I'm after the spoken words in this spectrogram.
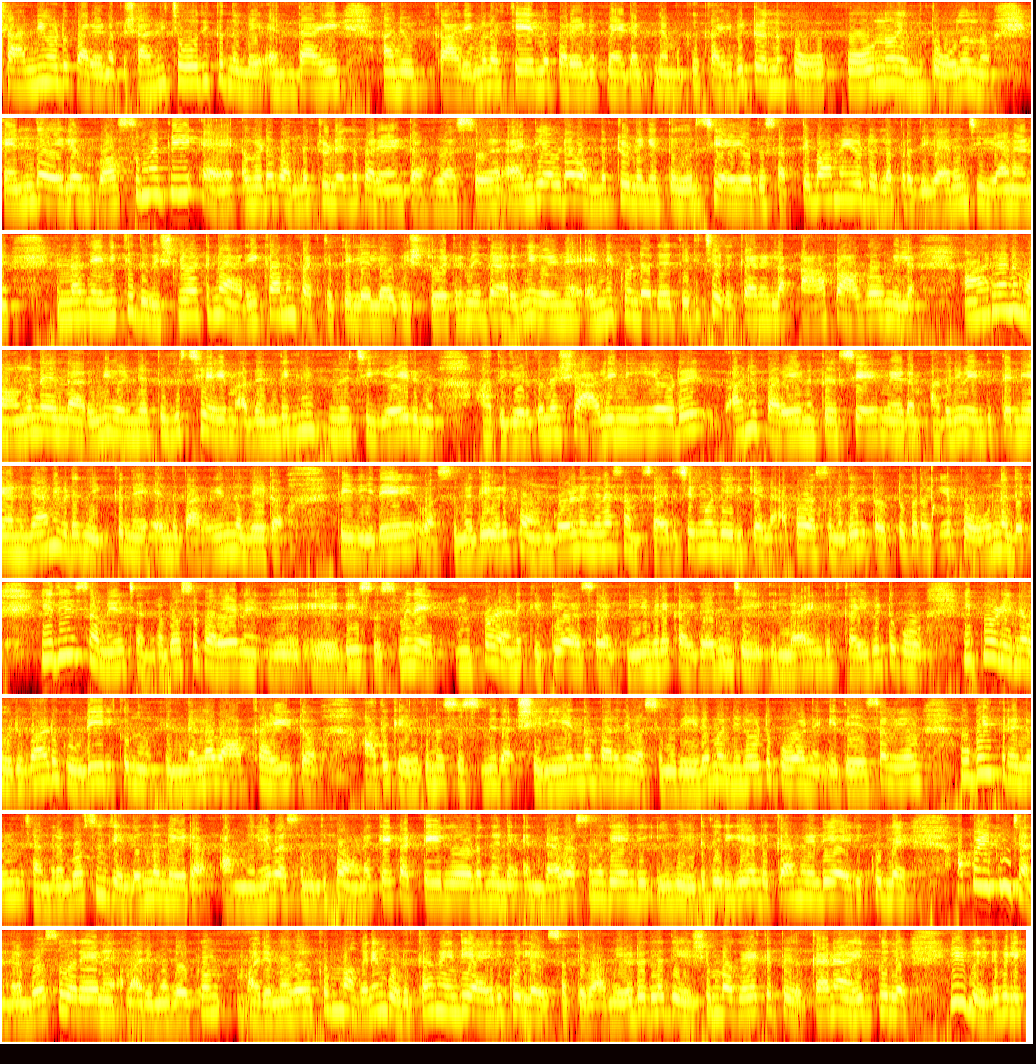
ഷാനിയോട് പറയണം. ഷാനി ചോദിക്കുന്നുണ്ട് എന്തായി? അനു കാര്യങ്ങളൊക്കെ എന്ന് പറയണം മാഡം നമുക്ക് കൈവിട്ട് എന്ന് പോ പോകുന്നു എന്ന് തോന്നുന്നു. എന്തായാലും വസുമതി അവിടെ വന്നിട്ടുണ്ടെന്ന് പറയാം കേട്ടോ. വസു ആന്റി അവിടെ വന്നിട്ടുണ്ടെങ്കിൽ തീർച്ചയായും അത് സത്യഭാമയോടുള്ള പ്രതികാരം ചെയ്യാനാണ്. എന്നാൽ എനിക്കിത് വിഷ്ണുവേട്ടനെ അറിയിക്കാനും പറ്റത്തില്ലല്ലോ. വിഷ്ണുവേട്ടൻ ഇത് അറിഞ്ഞു കഴിഞ്ഞാൽ എന്നെ കൊണ്ട് അത് തിരിച്ചെടുക്കാനുള്ള ആ പാകവുമില്ല. ആരാണ് വാങ്ങുന്നതെന്ന് അറിഞ്ഞു കഴിഞ്ഞാൽ തീർച്ചയായും അതെന്തെങ്കിലും ഇന്ന് ചെയ്യായിരുന്നു. അത് കേൾക്കുന്ന ശാലിനിയോട് അനു പറയണം തീർച്ചയായും മേഡം അതിനു വേണ്ടി തന്നെയാണ് ഞാനിവിടെ നിൽക്കുന്നത്. എന്ന് പറയുന്നുണ്ട് കേട്ടോ. പിന്നീട് വസുമതി ഒരു ഫോൺ കോളിൽ ഇങ്ങനെ സംസാരിച്ചും കൊണ്ടിരിക്കുകയാണ് അപ്പോൾ വസുമതി തൊട്ടു പുറകെ പോകുന്നുണ്ട്. ഇതേ സമയം ചന്ദ്രബോസ് പറയണേ എ ഡി സുസ്മിതയെ ഇപ്പോഴാണ് കിട്ടിയ അവസരം. നീ ഇവരെ കൈകാര്യം ചെയ്യില്ല എങ്കിൽ കൈവിട്ടു പോകും ഇപ്പോഴെന്നെ ഒരുപാട് കൂടിയിരിക്കുന്നു എന്നുള്ള വാക്കായിട്ടോ അത് കേൾക്കുന്ന സുസ്മിത ശരിയെന്നും പറഞ്ഞ് വസുമതിയുടെ മുന്നിലോട്ട് പോവാണ്. ഇതേ സമയം ഉഭയത്രനും ചന്ദ്രബോസും ചെല്ലുന്നുണ്ട് കേട്ടോ. അങ്ങനെ വസുമതി ഫോണൊക്കെ കട്ട് ചെയ്തതോടെ തന്നെ എന്താ വസുമതി ആന്റി ഈ വീട് തിരികെ എടുക്കാൻ വേണ്ടിയായിരിക്കില്ലേ? അപ്പോഴേക്കും ചന്ദ്രബോസ് പറയാണ് മരുമകൾക്കും മരുമകൾക്കും മകനും കൊടുക്കാൻ വേണ്ടിയായിരിക്കില്ലേ? സത്യഭാമയോടുള്ള ദേഷ്യം പകയൊക്കെ തീർക്കാനായിരിക്കില്ലേ? ഈ വീട് വിളി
